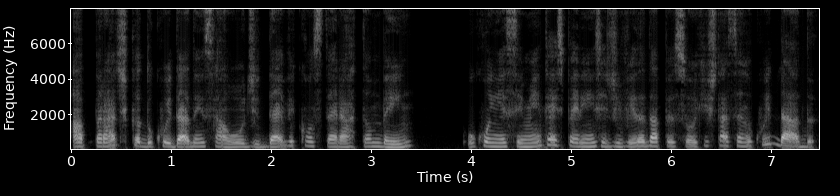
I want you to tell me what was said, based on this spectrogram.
A prática do cuidado em saúde deve considerar também o conhecimento e a experiência de vida da pessoa que está sendo cuidada,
